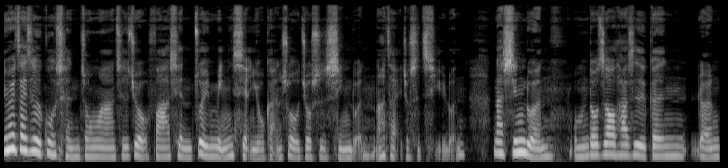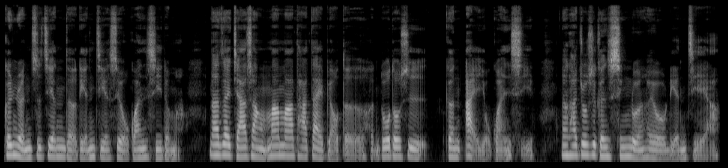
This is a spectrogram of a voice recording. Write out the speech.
因为在这个过程中啊，其实就有发现最明显有感受的就是心轮，那再就是脐轮。那心轮我们都知道它是跟人跟人之间的连接是有关系的嘛。那再加上妈妈，她代表的很多都是跟爱有关系，那它就是跟心轮还有连接啊。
